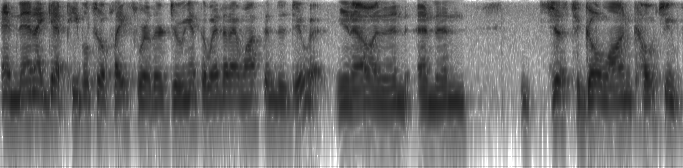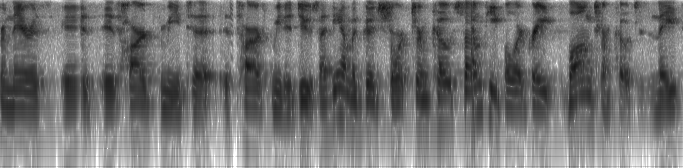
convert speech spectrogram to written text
and then I get people to a place where they're doing it the way that I want them to do it, you know, and then and then just to go on coaching from there is is is hard for me to it's hard for me to do. So I think I'm a good short term coach. Some people are great long term coaches, and they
